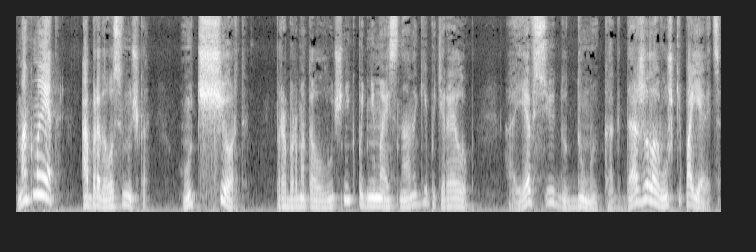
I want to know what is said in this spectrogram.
«Макмед!» — обрадовалась внучка. «У, черт!» — пробормотал лучник, поднимаясь на ноги и потирая лоб. «А я все иду, думаю, когда же ловушки появятся?»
